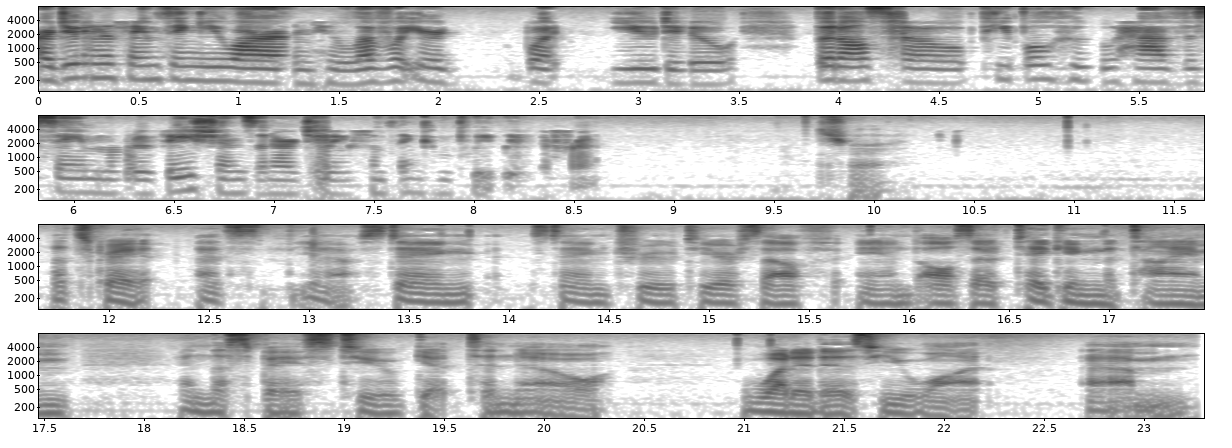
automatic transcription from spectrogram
are doing the same thing you are and who love what you're what you do, but also people who have the same motivations and are doing something completely different. Sure. That's great. That's you know staying staying true to yourself and also taking the time and the space to get to know what it is you want. Um,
